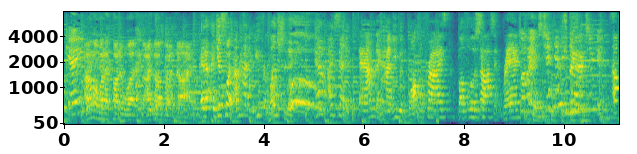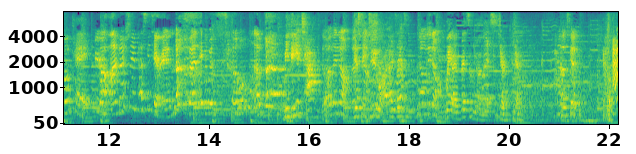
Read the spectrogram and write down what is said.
okay? I don't know what I thought it was, I thought I was gonna die. And guess what? I'm having you for lunch today. yeah, I said it. And I'm gonna have you with waffle fries, buffalo sauce, and ranch. Oh, it's chickens? These are chickens. Oh, okay. Well, I'm actually a pescatarian. Karen, but it was so lovely. I mean, they attack though. No, they don't. No, yes, they they don't. do. I, I read some. No, they don't. Wait, I read something on this. Here, come here. No, that's good. Ow!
